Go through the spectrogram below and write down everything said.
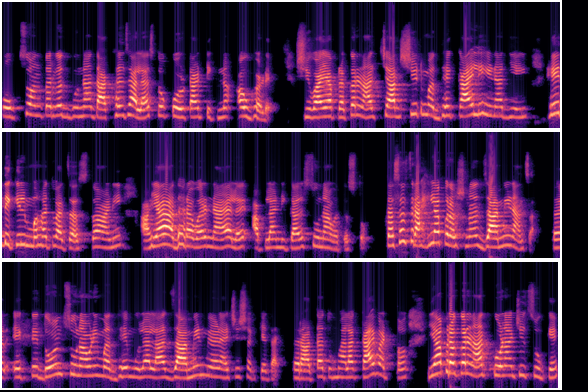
पोक्सो अंतर्गत गुन्हा दाखल झाल्यास तो कोर्टात टिकणं अवघड आहे. शिवाय या प्रकरणात चार्जशीटमध्ये काय लिहिण्यात येईल हे देखील महत्वाचं असतं आणि या आधारावर न्यायालय आपला निकाल सुनावत असतो. तसंच राहिला प्रश्न जामिनाचा. तर एक ते दोन सुनावणीमध्ये मुलाला जामीन मिळण्याची शक्यता आहे. तर आता तुम्हाला काय वाटतं? या प्रकरणात कोणाची चूक आहे?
